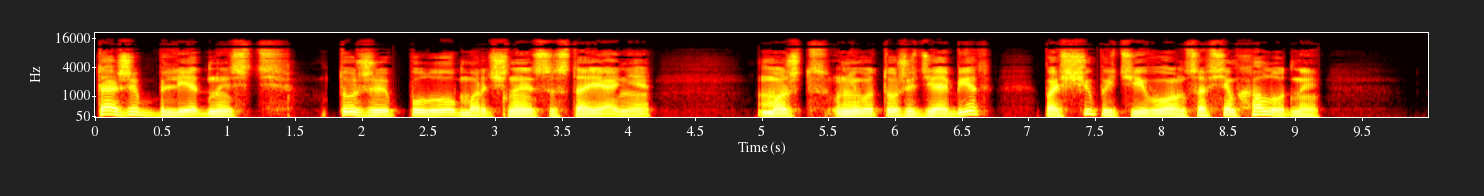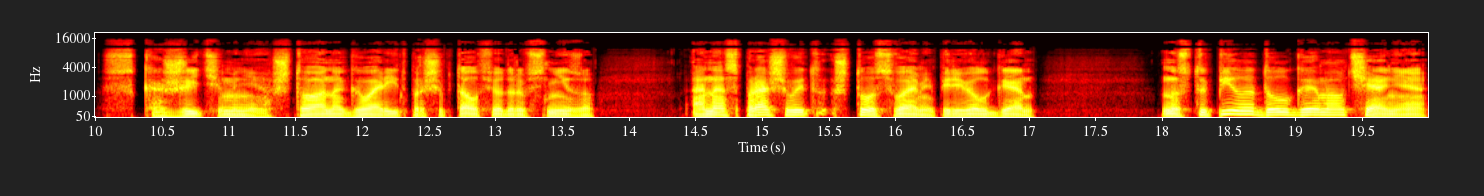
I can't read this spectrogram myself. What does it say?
Та же бледность, то же полуобморочное состояние. Может, у него тоже диабет? Пощупайте его, он совсем холодный. «Скажите мне, что она говорит?» – прошептал Федоров снизу. «Она спрашивает, что с вами?» – перевел Ген. Наступило долгое молчание.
